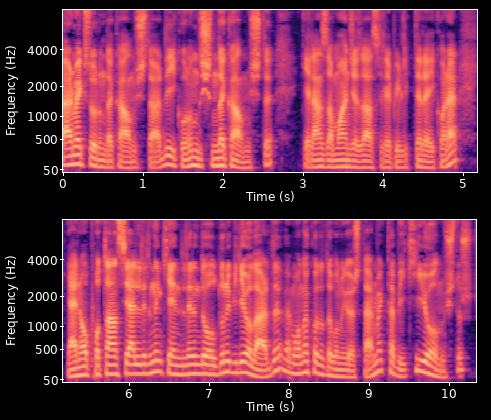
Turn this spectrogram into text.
vermek zorunda kalmışlardı. İlk onun dışında kalmıştı. Gelen zaman cezası ile birlikte Raikkonen. Yani o potansiyellerinin kendilerinde olduğunu biliyorlardı ve Monaco'da da bunu göstermek tabii ki iyi olmuştur.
